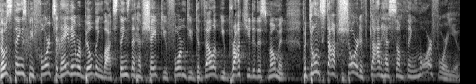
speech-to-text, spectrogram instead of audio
Those things before today, they were building blocks, things that have shaped you, formed you, developed you, brought you to this moment. But don't stop short if God has something more for you.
